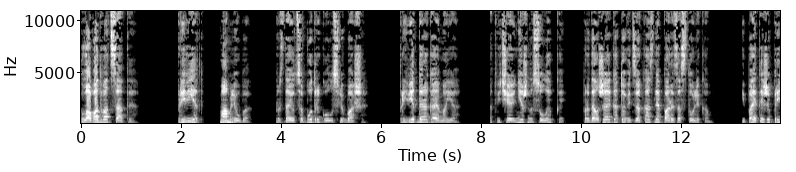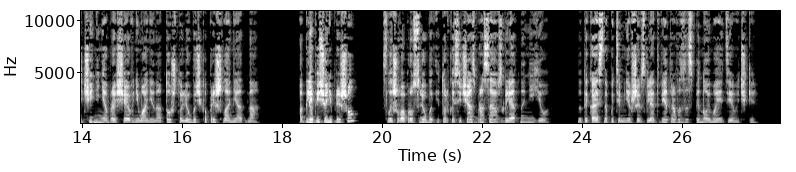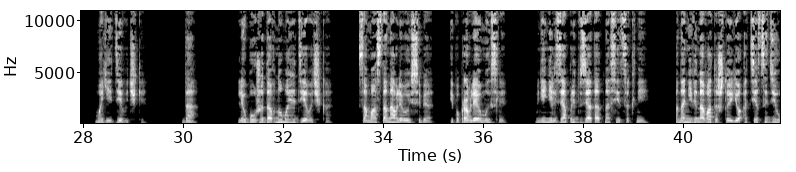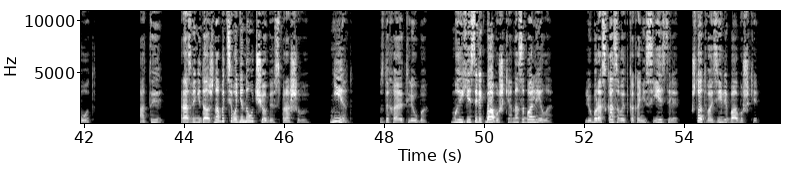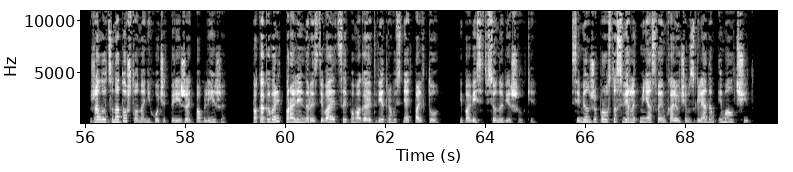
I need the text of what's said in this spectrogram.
Глава двадцатая. «Привет, мам Люба!» – раздается бодрый голос Любаши. «Привет, дорогая моя!» – отвечаю нежно с улыбкой, продолжая готовить заказ для пары за столиком. И по этой же причине не обращаю внимания на то, что Любочка пришла не одна. «А Глеб еще не пришел?» Слышу вопрос Любы и только сейчас бросаю взгляд на нее, натыкаясь на потемневший взгляд Ветрова за спиной моей девочки. Моей девочки. Да, Люба уже давно моя девочка. Сама останавливаю себя и поправляю мысли. Мне нельзя предвзято относиться к ней. Она не виновата, что ее отец идиот. «А ты разве не должна быть сегодня на учебе?» – спрашиваю. «Нет», – вздыхает Люба. «Мы ездили к бабушке, она заболела». Люба рассказывает, как они съездили, что отвозили бабушке. Жалуется на то, что она не хочет переезжать поближе, Пока говорит, параллельно раздевается и помогает Ветрову снять пальто и повесить все на вешалке. Семен же просто сверлит меня своим колючим взглядом и молчит,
